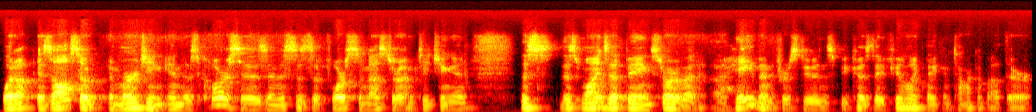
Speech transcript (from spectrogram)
what is also emerging in this course is, and this is the fourth semester I'm teaching it, this, this winds up being sort of a, a haven for students because they feel like they can talk about their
